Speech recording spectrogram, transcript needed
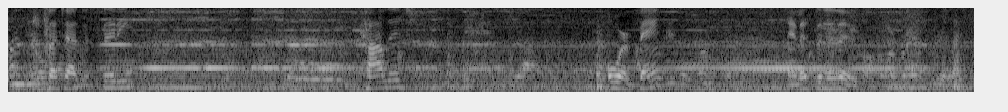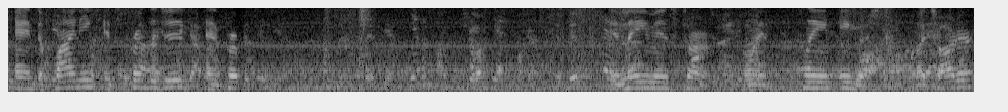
such as a city, college, or bank. And listen to this. And defining its privileges and purposes. In layman's terms, or in plain English, a charter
